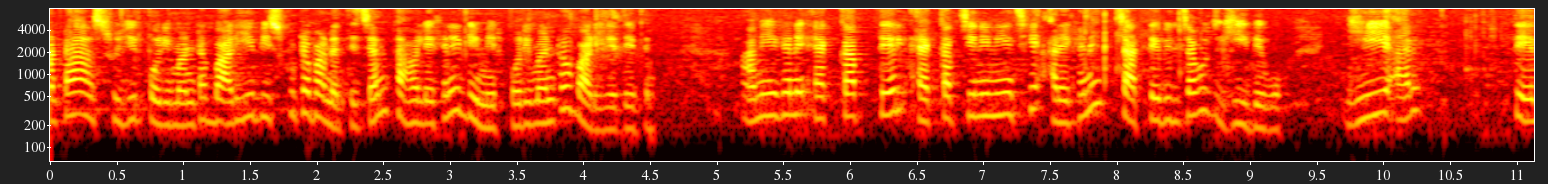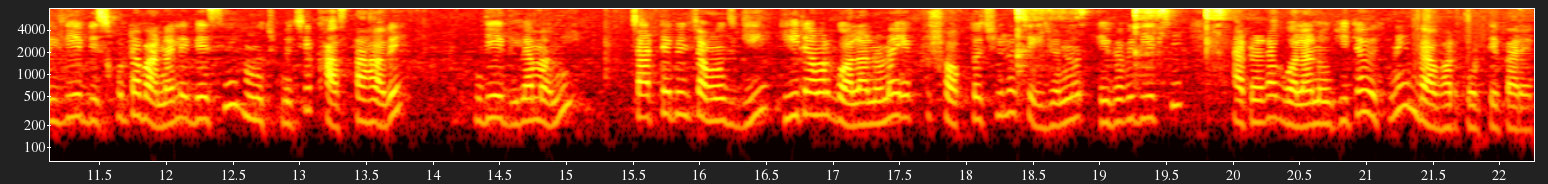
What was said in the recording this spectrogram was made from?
আটা আর সুজির পরিমাণটা বাড়িয়ে বিস্কুটটা বানাতে চান, তাহলে এখানে ডিমের পরিমাণটাও বাড়িয়ে দেবেন। আমি এখানে এক কাপ তেল, এক কাপ চিনি নিয়েছি, আর এখানে চার টেবিল চামচ ঘি দেব। ঘি আর তেল দিয়ে বিস্কুটটা বানালে বেশি মুচমুচে খাস্তা হবে। দিয়ে দিলাম আমি চার টেবিল চামচ ঘি। ঘিটা আমার গলানো না একটু শক্ত ছিল, সেই জন্য এইভাবে দিয়েছি। আপনারা গলানো ঘিটাও এখানে ব্যবহার করতে পারেন।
